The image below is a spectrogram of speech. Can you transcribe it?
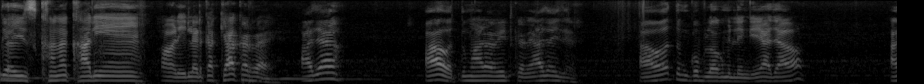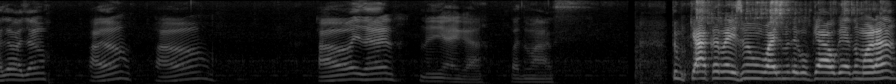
गैस खाना खा लिए हैं। और ये लड़का क्या कर रहा है? आजा। आओ तुम्हारा वेट कर। रहे हैं आजा इधर। आओ तुमको ब्लॉग में लेंगे आ जाओ आ जाओ आ जाओ आओ आओ। आओ इधर। नहीं आएगा। बदमाश। तुम क्या कर रहे हो इसमें मोबाइल में? देखो क्या हो गया तुम्हारा।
